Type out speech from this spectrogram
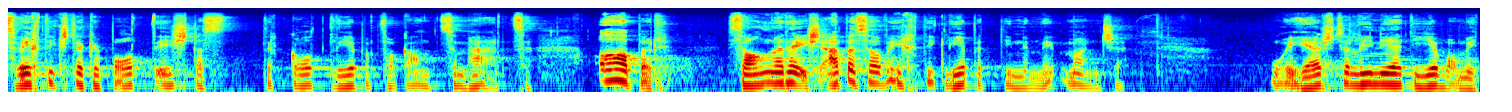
das wichtigste Gebot ist, dass der Gott liebt von ganzem Herzen. Aber das andere ist ebenso wichtig, liebt deine Mitmenschen. Und in erster Linie die, die mit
